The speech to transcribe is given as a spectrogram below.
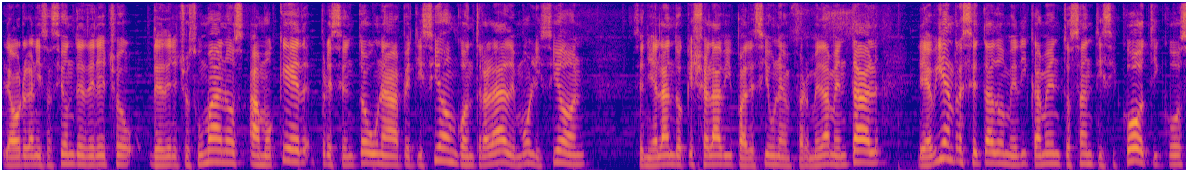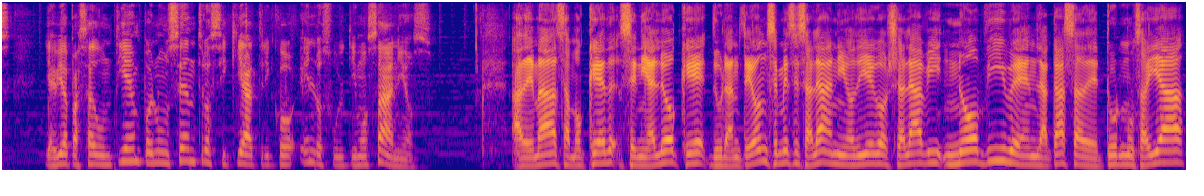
La Organización de, de Derechos Humanos, Amoked, presentó una petición contra la demolición, señalando que Yalabi padecía una enfermedad mental, le habían recetado medicamentos antipsicóticos y había pasado un tiempo en un centro psiquiátrico en los últimos años. Además, Amoked señaló que durante 11 meses al año, Diego Yalabi no vive en la casa de Turmusayá,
